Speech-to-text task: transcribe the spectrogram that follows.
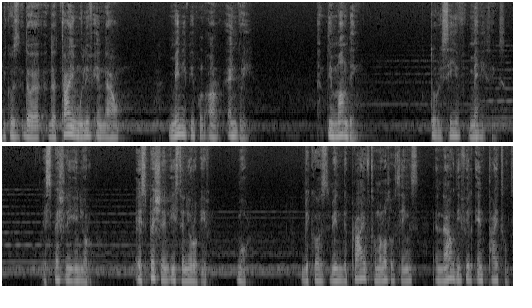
Because the, the time we live in now, many people are angry and demanding to receive many things, especially in Europe, especially in Eastern Europe, even more. Because being deprived from a lot of things, and now they feel entitled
